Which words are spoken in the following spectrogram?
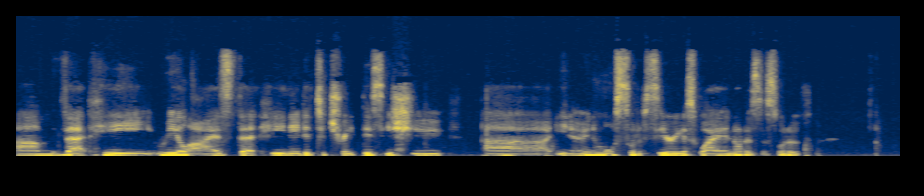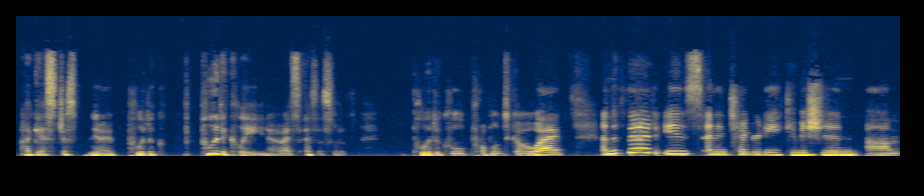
um, that he realised that he needed to treat this issue, uh, you know, in a more sort of serious way and not as a sort of, I guess, just you know, political politically, you know, as, as a sort of political problem to go away. And the third is an integrity commission. Um,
